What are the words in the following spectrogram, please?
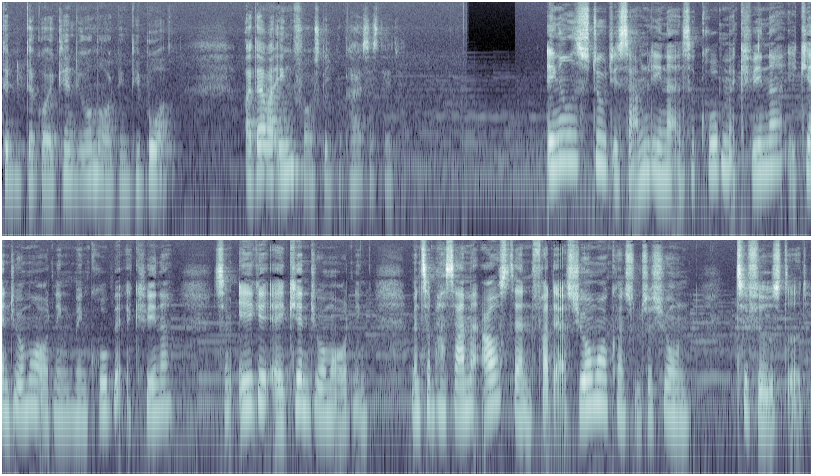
dem, der går i kendt jordmordning, de bor. Og der var ingen forskel på kejsersnit. Ingrids studie sammenligner altså gruppen af kvinder i kendt jordmorordning med en gruppe af kvinder, som ikke er i kendt jordmorordning, men som har samme afstand fra deres jordmorkonsultation til fødestedet.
